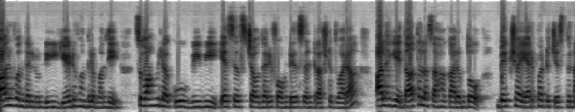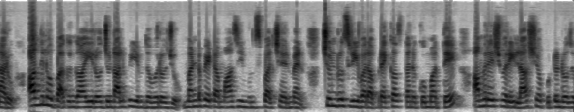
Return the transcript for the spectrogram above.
ఆరు వందల నుండి ఏడు వందల మంది స్వాములకు వివిఎస్ఎస్ చౌదరి ఫౌండేషన్ ట్రస్ట్ ద్వారా అలాగే దాతల సహకారంతో భిక్ష ఏర్పాటు చేస్తున్నారు. అందులో భాగంగా ఈ రోజు నలభై ఎనిమిదవ రోజు మండపేట మాజీ మున్సిపల్ చైర్మన్ చుండ్రు శ్రీవర ప్రకాశ్ తన కుమార్తె అమరేశ్వరి లాస్య పుట్టినరోజు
